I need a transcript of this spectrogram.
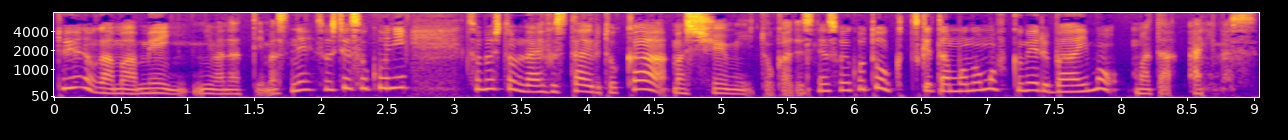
というのがまあメインにはなっていますね。そしてそこにその人のライフスタイルとか、まあ、趣味とかですね。そういうことをくっつけたものも含める場合もまたあります。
